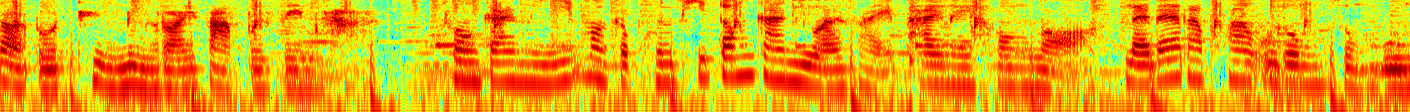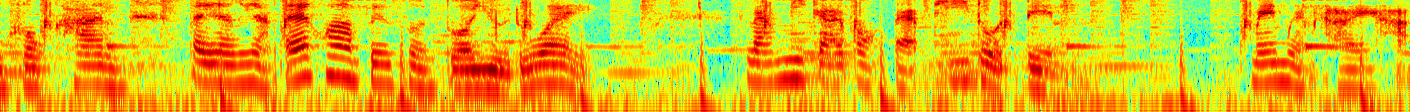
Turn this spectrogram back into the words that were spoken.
จอดรถถึง 103%ค่ะ โครงการนี้เหมาะกับคนที่ต้องการอยู่อาศัยภายในทองหล่อ และได้รับความอุดมสมบูรณ์ครบครัน แต่ยังอยากได้ความเป็นส่วนตัวอยู่ด้วย และมีการออกแบบที่โดดเด่น ไม่เหมือนใครค่ะ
